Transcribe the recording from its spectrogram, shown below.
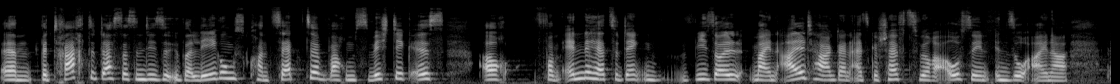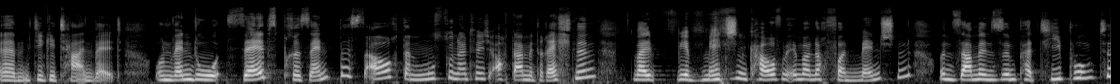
ähm, betrachte das. Das sind diese Überlegungskonzepte, warum es wichtig ist, auch vom Ende her zu denken, wie soll mein Alltag dann als Geschäftsführer aussehen in so einer ähm, digitalen Welt. Und wenn du selbst präsent bist auch, dann musst du natürlich auch damit rechnen, weil wir Menschen kaufen immer noch von Menschen und sammeln Sympathiepunkte,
